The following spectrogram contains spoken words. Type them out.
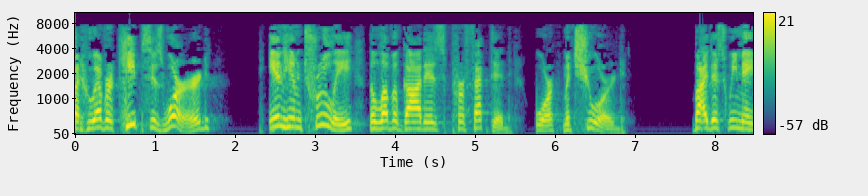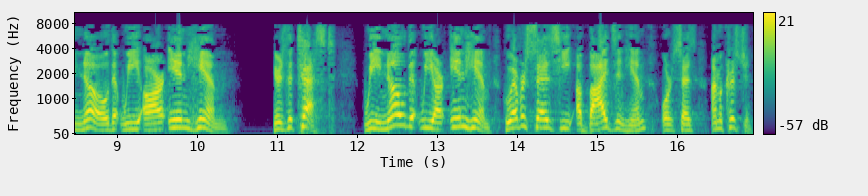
But whoever keeps his word, in him truly the love of God is perfected or matured. By this we may know that we are in him. Here's the test. We know that we are in him. Whoever says he abides in him or says, I'm a Christian,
